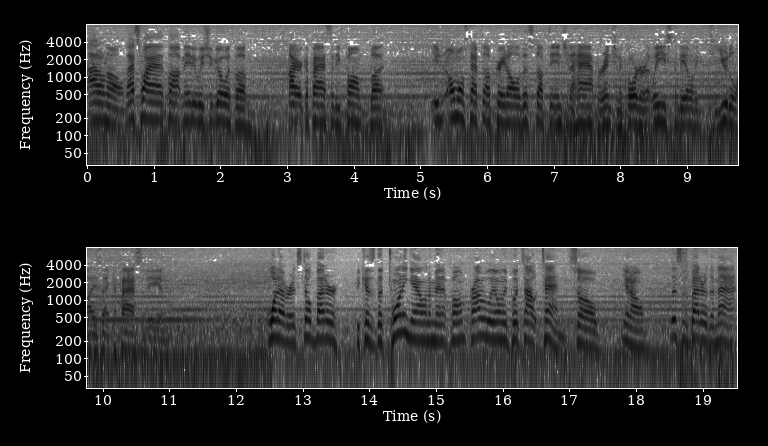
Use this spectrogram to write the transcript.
I don't know. That's why I thought maybe we should go with a higher capacity pump, but you'd almost have to upgrade all of this stuff to inch and a half or inch and a quarter at least to be able to, to utilize that capacity and whatever. It's still better because the 20 gallon a minute pump probably only puts out 10. So, you know, this is better than that.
